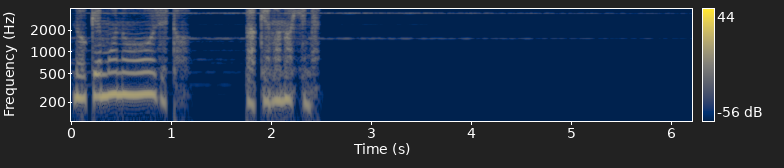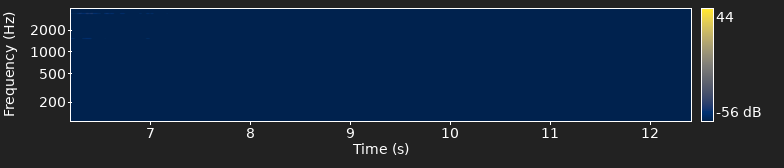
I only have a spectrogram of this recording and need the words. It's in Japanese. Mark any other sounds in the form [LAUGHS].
のけもの王子と化け物姫。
